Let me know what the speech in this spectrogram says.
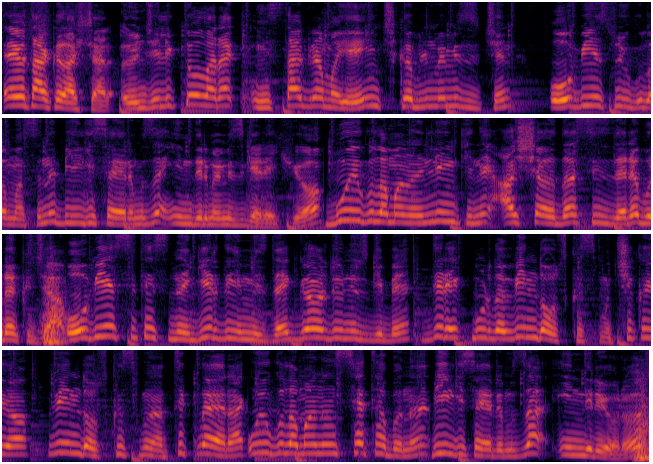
Evet arkadaşlar öncelikli olarak Instagram'a yayın çıkabilmemiz için OBS uygulamasını bilgisayarımıza indirmemiz gerekiyor. Bu uygulamanın linkini aşağıda sizlere bırakacağım. OBS sitesine girdiğimizde gördüğünüz gibi direkt burada Windows kısmı çıkıyor. Windows kısmına tıklayarak uygulamanın setup'ını bilgisayarımıza indiriyoruz.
